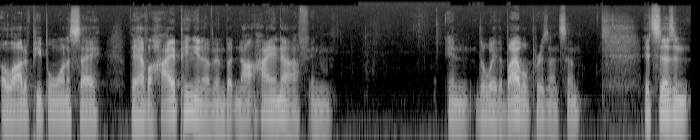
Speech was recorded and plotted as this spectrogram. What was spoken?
a lot of people want to say, they have a high opinion of him, but not high enough in in the way the Bible presents him. It says in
